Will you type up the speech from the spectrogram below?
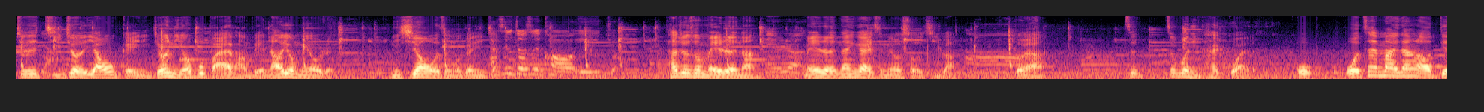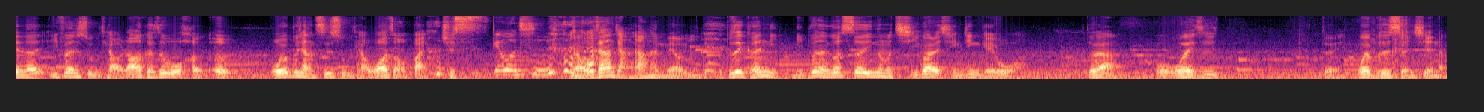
就是急救的药物给你，结果你又不摆在旁边，然后又没有人，你希望我怎么跟你讲还？是就是 call 一九，他就说没人啊，没人，没人，那应该也是没有手机吧？啊，对啊，这这问题太怪了。我我在麦当劳点了一份薯条，然后可是我很饿，我又不想吃薯条，我要怎么办？去死！给我吃，没有，我这样讲好像很没有医德，不是？可是你你不能够设定那么奇怪的情境给我啊。对啊，我我也是，对我也不是神仙呐、啊。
